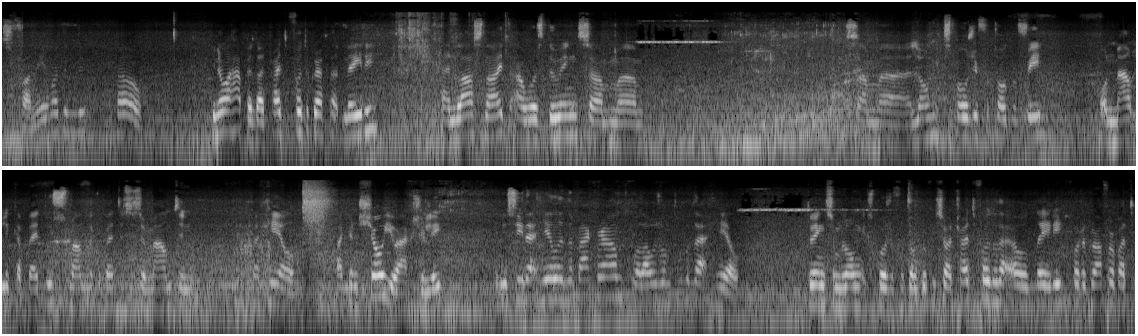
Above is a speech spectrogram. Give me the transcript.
That's funny. What did? Oh, you know what happened? I tried to photograph that lady, and last night I was doing some um, some uh, long exposure photography on Mount Lycabettus. Mount Lycabettus is a mountain, a hill. I can show you actually. Can you see that hill in the background? Well, I was on top of that hill doing some long exposure photography. So I tried to photo that old lady photographer, but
